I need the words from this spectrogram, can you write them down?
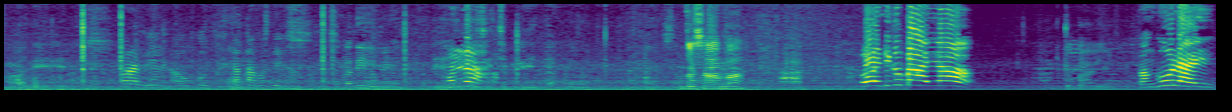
Madilin. Parang yun, ako ko. Tatapos din. ah. Sa Madilin. Di Wala. kasi Chaplita. Kasama? Oh, hindi ko bayo! Kabayo. Panggulay!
